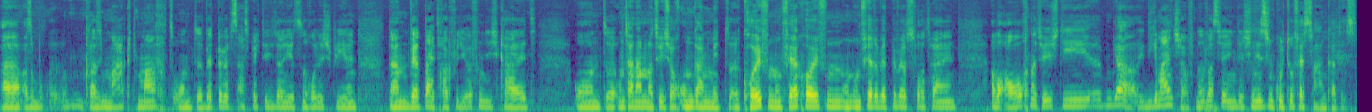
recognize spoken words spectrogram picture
also äh, quasi Marktmacht und Wettbewerbsaspekte, die da jetzt eine Rolle spielen. Dann Wertbeitrag für die Öffentlichkeit und äh, unter anderem natürlich auch Umgang mit äh, Käufen und Verkäufen und unfaire Wettbewerbsvorteilen. aber auch natürlich die, äh, ja, die Gemeinschaft, ne, was ja in der chinesischen Kultur fest verankert ist.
